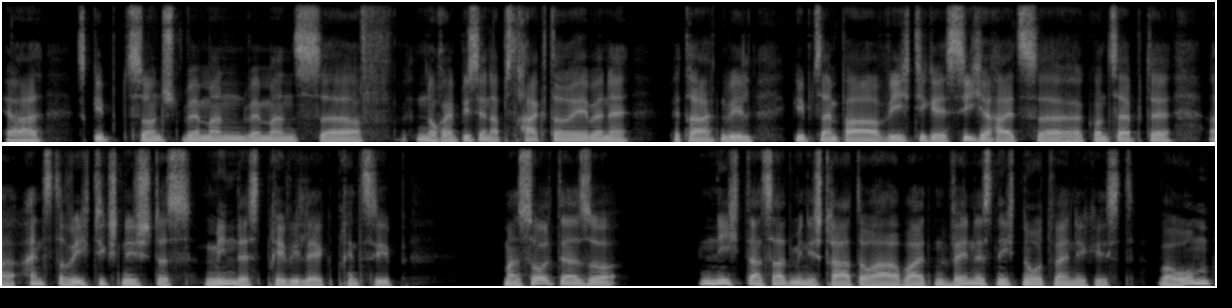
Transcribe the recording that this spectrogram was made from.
Ja, es gibt sonst, wenn man wenn es äh, auf noch ein bisschen abstrakter Ebene betrachten will, gibt es ein paar wichtige Sicherheitskonzepte. Äh, eins der wichtigsten ist das Mindestprivilegprinzip. Man sollte also nicht als Administrator arbeiten, wenn es nicht notwendig ist. Warum?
